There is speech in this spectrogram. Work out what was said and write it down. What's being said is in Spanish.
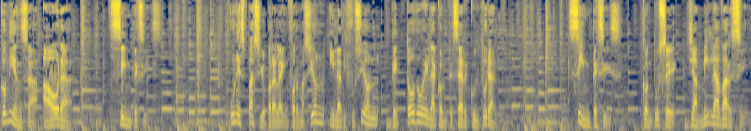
Comienza ahora Síntesis. Un espacio para la información y la difusión de todo el acontecer cultural. Síntesis. Conduce Yamila Barsi.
